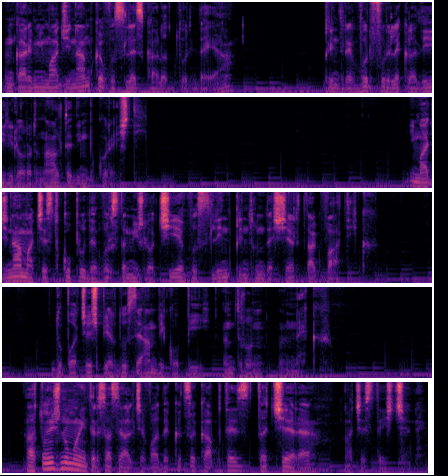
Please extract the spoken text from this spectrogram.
în care îmi imaginam că vâslesc alături de ea, printre vârfurile clădirilor înalte din București. Imaginam acest cuplu de vârstă mijlocie vâslind printr-un deșert acvatic, după ce își pierduse ambii copii într-un înnec. Atunci nu mă interesase altceva decât să captez tăcerea acestei scene.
